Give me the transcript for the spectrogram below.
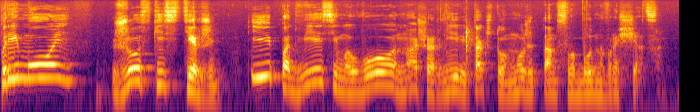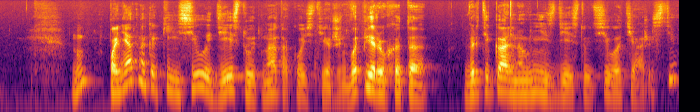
прямой жесткий стержень и подвесим его на шарнире так, что он может там свободно вращаться. Ну, понятно, какие силы действуют на такой стержень. Во-первых, это вертикально вниз действует сила тяжести,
